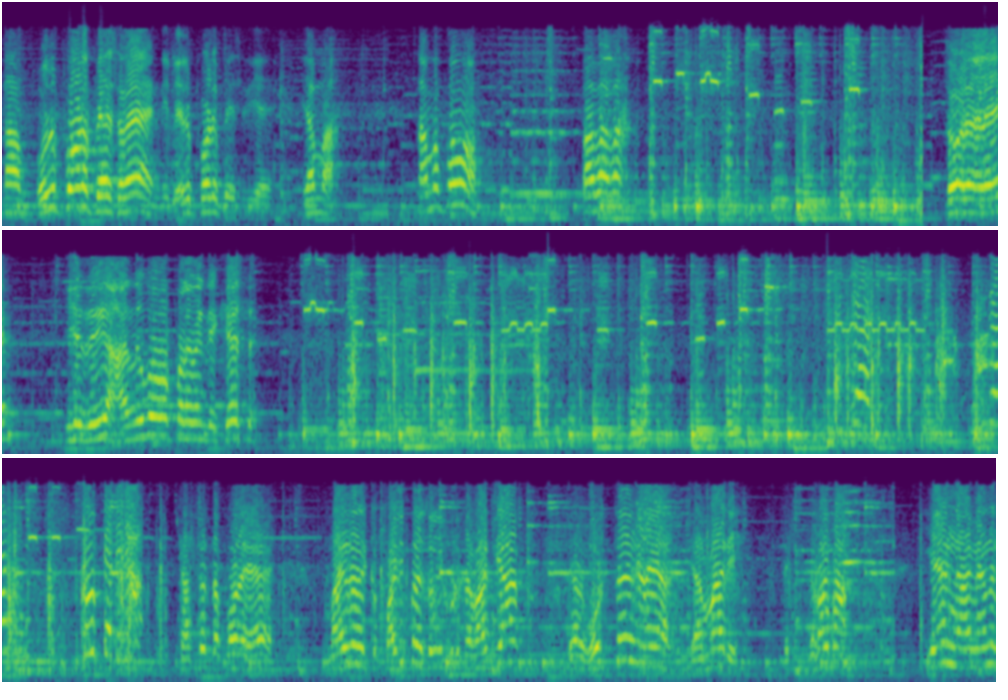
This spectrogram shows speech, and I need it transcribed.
நான் பொறுப்போட பேசுறேன். நீ வெறுப்போட பேசுறியே. ஏம்மா நம்ம போவோம். வா வா வா. தோழர்களே இது அனுபவப்பட வேண்டிய கேஸ். கஷ்டத்தை போல மனிதனுக்கு படிப்பை சொல்லி கொடுத்த வாத்தியார் வேற ஒருத்தரும் கிடையாது. என் மாதிரி. ஏன் நாம வந்து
